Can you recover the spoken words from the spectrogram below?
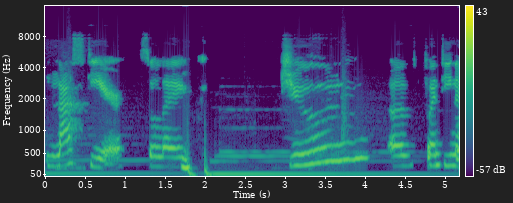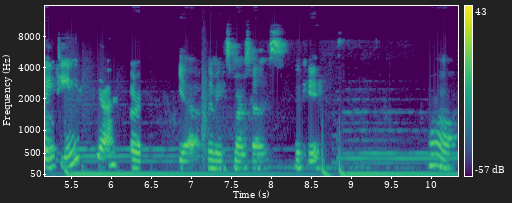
last year, so like June of 2019. Yeah. All right. Yeah, that makes more sense. Okay. Oh,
